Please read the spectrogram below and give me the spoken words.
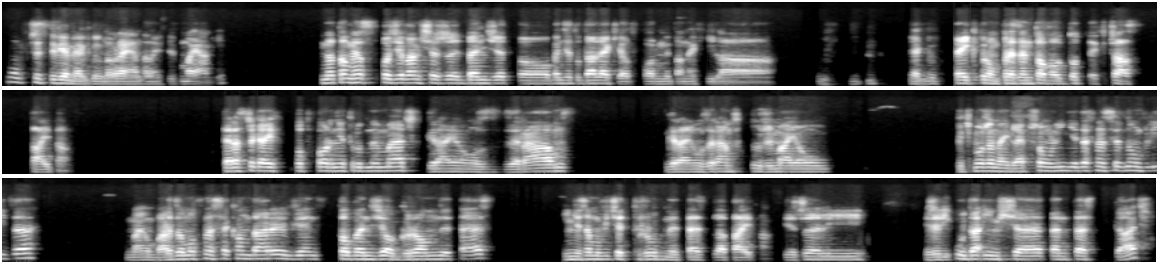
No, wszyscy wiemy, jak wyglądał Ryan Tannehill w Miami. Natomiast spodziewam się, że będzie to, będzie to dalekie od formy Tannehilla, jakby tej, którą prezentował dotychczas Titan. Teraz czeka ich potwornie trudny mecz. Grają z Rams. Grają z Rams, którzy mają być może najlepszą linię defensywną w lidze mają bardzo mocne sekundary, więc to będzie ogromny test i niesamowicie trudny test dla Titans. Jeżeli, jeżeli uda im się ten test dać,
